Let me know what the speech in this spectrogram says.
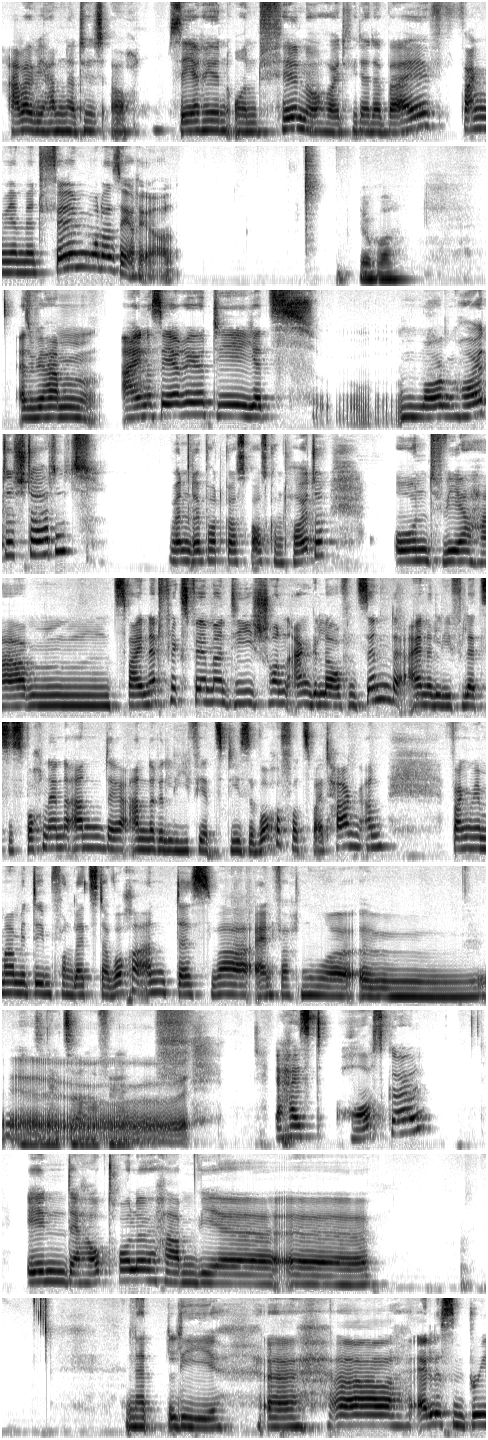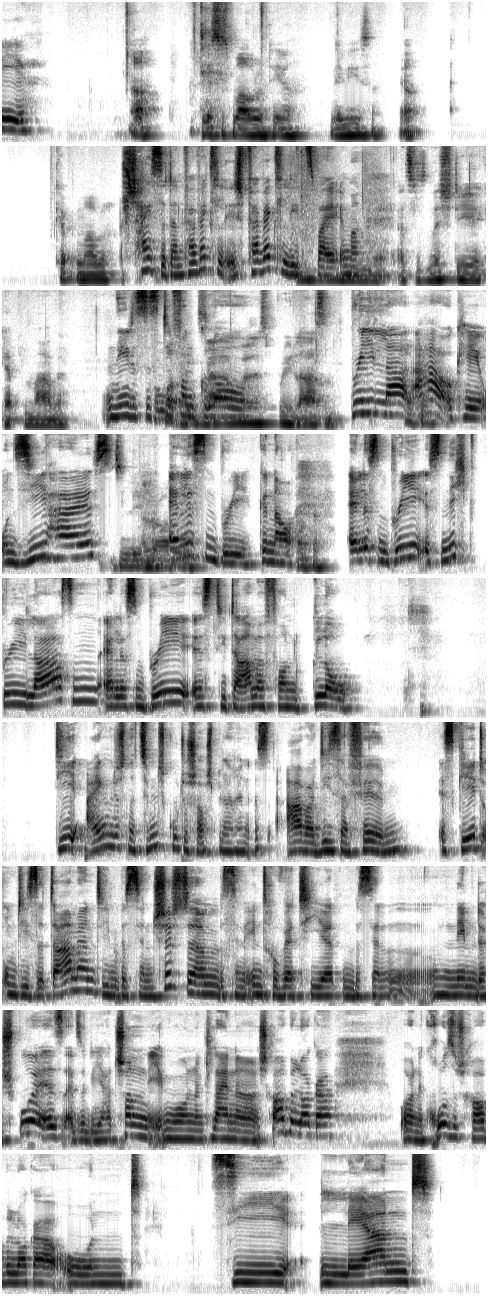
Aber wir haben natürlich auch Serien und Filme heute wieder dabei. Fangen wir mit Film oder Serie an? Gerade. Also wir haben eine Serie, die jetzt morgen heute startet, wenn der Podcast rauskommt heute. Und wir haben zwei Netflix-Filme, die schon angelaufen sind. Der eine lief letztes Wochenende an, der andere lief jetzt diese Woche vor zwei Tagen an. Fangen wir mal mit dem von letzter Woche an. Das war einfach nur. Äh, Film. er heißt Horse Girl. In der Hauptrolle haben wir äh, Natalie, äh, äh, Alison Brie. Ah, Mrs. Marvel hier. Nee, wie hieß sie? Ja. Captain Marvel. Scheiße, dann verwechsel ich verwechsel die zwei immer. Nee, es ist nicht die Captain Marvel. Nee, das ist die was von Glow. Das ist Brie Larson. Brie La Ah, okay. Und sie heißt Lee. Alison Brie, genau. Okay. Alison Brie ist nicht Brie Larson. Alison Brie ist die Dame von Glow. Die eigentlich eine ziemlich gute Schauspielerin ist, aber dieser Film, es geht um diese Dame, die ein bisschen schüchtern, ein bisschen introvertiert, ein bisschen neben der Spur ist. Also die hat schon irgendwo eine kleine Schraube locker oder eine große Schraube locker und sie lernt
